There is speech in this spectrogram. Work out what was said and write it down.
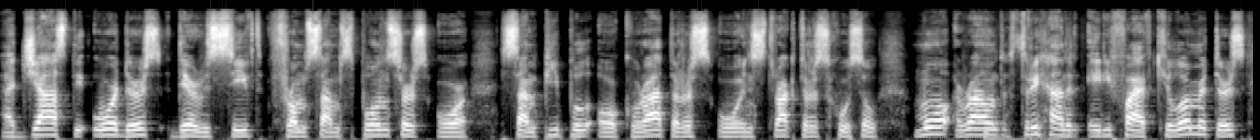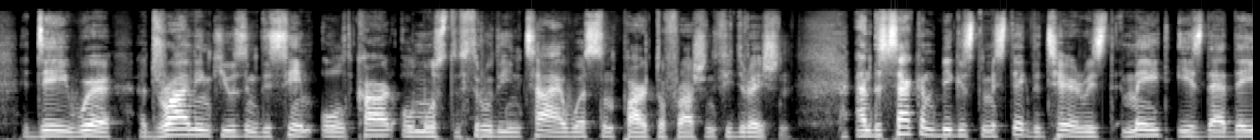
uh, just the orders they received from some sponsors or some people or curators or instructors who so more around 385 kilometers they were uh, driving using the same old car almost through the entire western part of Russian Federation. And the second biggest mistake the terrorists made is that they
